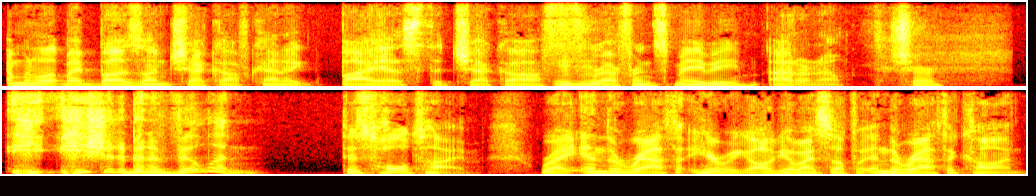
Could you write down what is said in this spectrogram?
I'm going to let my buzz on Chekov kind of bias the Chekov mm-hmm. reference. Maybe I don't know Sure. he he should have been a villain this whole time, right? In the Wrath, here we go. I'll give myself in the Wrath of Khan.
